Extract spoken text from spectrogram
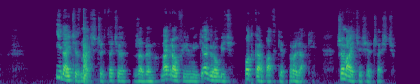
I dajcie znać, czy chcecie, żebym nagrał filmik, jak robić podkarpackie proziaki. Trzymajcie się, cześć.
